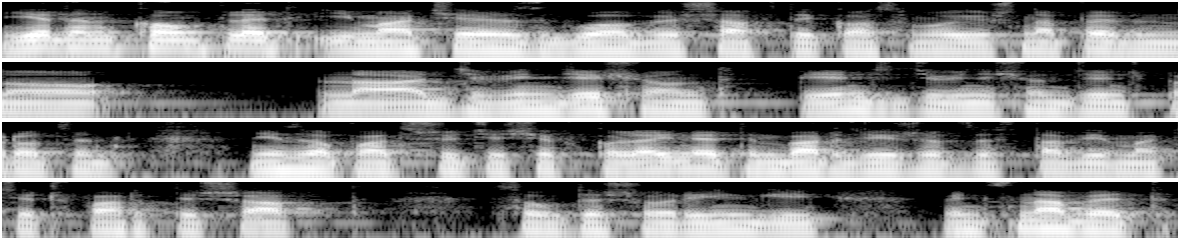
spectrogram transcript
jeden komplet i macie z głowy szafty Cosmo. Już na pewno na 95-99% nie zaopatrzycie się w kolejne, tym bardziej, że w zestawie macie czwarty szaft, są też o-ringi, więc nawet,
